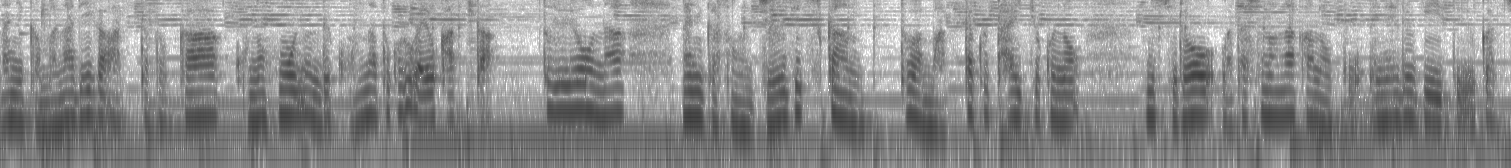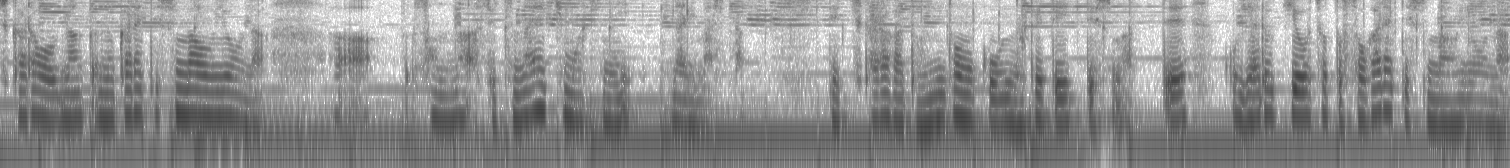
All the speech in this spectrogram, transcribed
何か学びがあったとかこの本を読んでこんなところが良かったというような何かその充実感とは全く対極のむしろ私の中のこうエネルギーというか力をなんか抜かれてしまうようなあそんな切ない気持ちになりました。で力がどんどんこう抜けていってしまってこうやる気をちょっとそがれてしまうような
